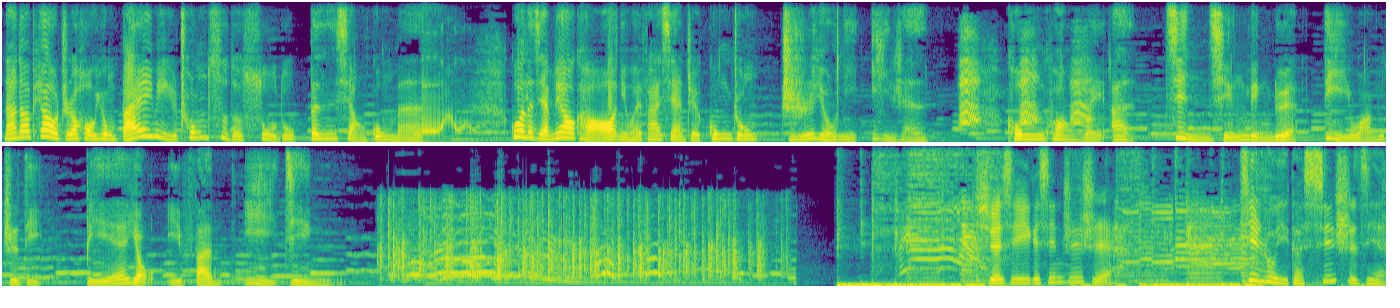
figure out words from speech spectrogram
拿到票之后，用百米冲刺的速度奔向宫门。过了检票口，你会发现这宫中只有你一人，空旷伟岸，尽情领略帝王之地。别有一番意境。学习一个新知识，进入一个新世界。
